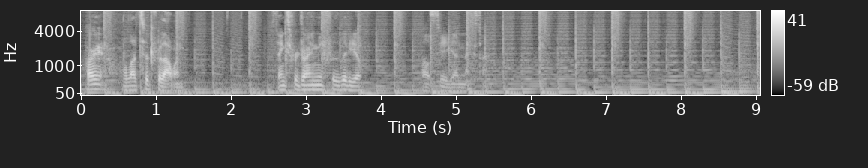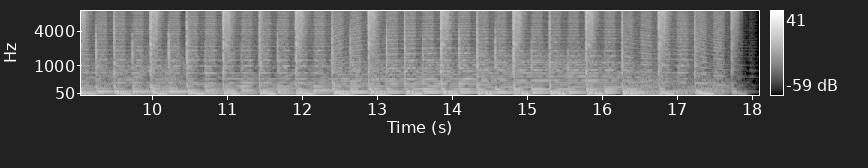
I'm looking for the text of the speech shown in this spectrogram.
All right, well, that's it for that one. Thanks for joining me for the video. I'll see you again next time.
